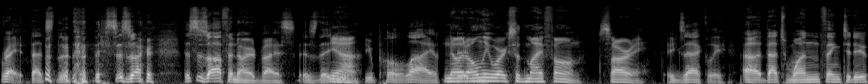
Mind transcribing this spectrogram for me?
right. That's the this is our this is often our advice is that Yeah. you, you pull a lie. No, it only works with my phone. Sorry. Exactly. Uh, that's one thing to do.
